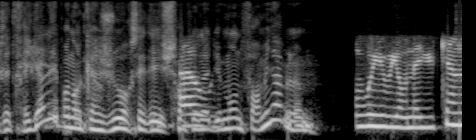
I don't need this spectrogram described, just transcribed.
Vous êtes régalé pendant 15 jours. C'est des championnats oui. du monde formidables. Oui, oui, on a eu 15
